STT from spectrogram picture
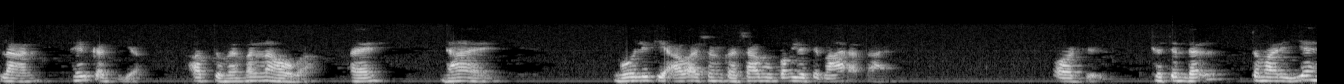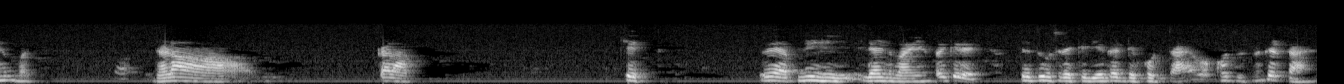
प्लान फेल कर दिया। अब तुम्हें मरना होगा। है? ढाए गोली की आवाज़ सुनकर साबू बंगले से बाहर आता है। और फिर छुचंदर तुम्हारी यह हिम्मत। धड़ा कड़ा, चित। वे अपनी ही लैंड माइन पर गिरे, जो दूसरे के लिए गड्ढे खोदता है, वो खुद उसमें गिरता है।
